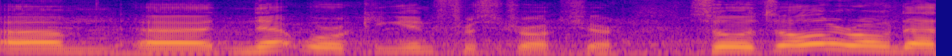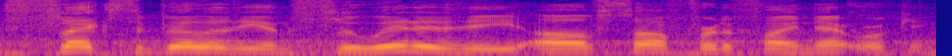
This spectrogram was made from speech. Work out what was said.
um, uh, networking infrastructure. So it's all around that flexibility and fluidity of software-defined networking.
